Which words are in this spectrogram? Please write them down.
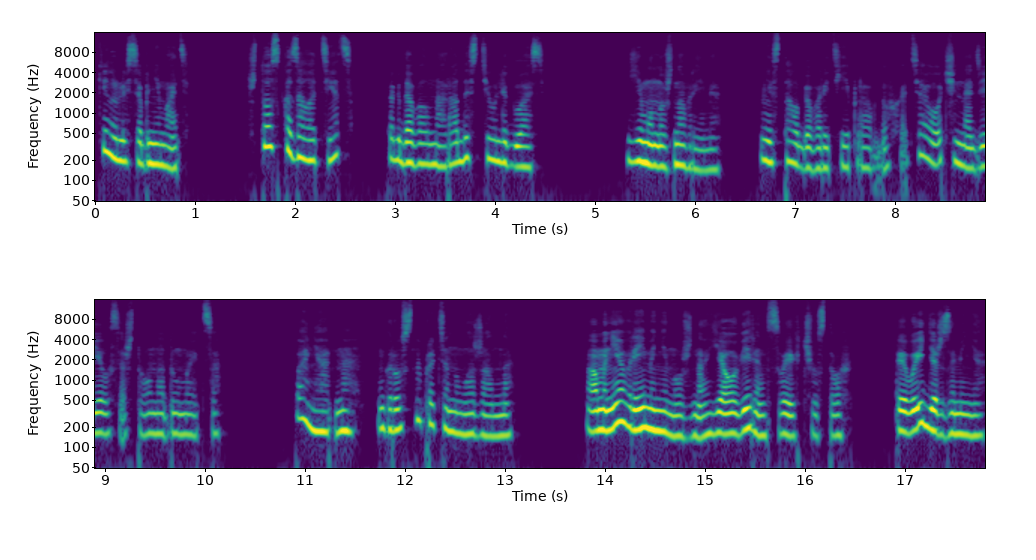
кинулись обнимать. Что сказал отец, когда волна радости улеглась? Ему нужно время. Не стал говорить ей правду, хотя очень надеялся, что он одумается. «Понятно», — грустно протянула Жанна. «А мне время не нужно, я уверен в своих чувствах. Ты выйдешь за меня?»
